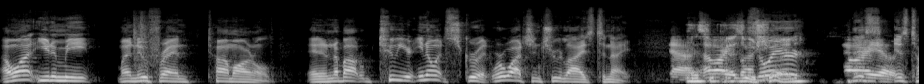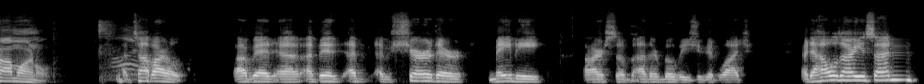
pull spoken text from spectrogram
I want you to meet my new friend, Tom Arnold. And in about two years, you know what? Screw it. We're watching True Lies tonight. yeah. Yes, how are you you. Sawyer, How are this you? is Tom Arnold. Uh, Tom Arnold. I've been, uh, I've been, I'm, I'm sure there maybe are some other movies you could watch. And how old are you, son?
